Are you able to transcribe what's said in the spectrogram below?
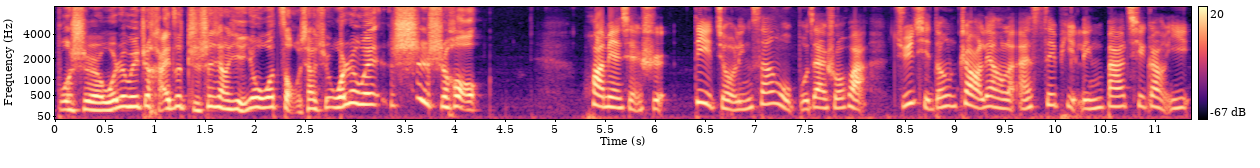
博士，我认为这孩子只是想引诱我走下去。我认为是时候。画面显示，D 九零三五不再说话，举起灯照亮了 SCP 零八七杠一。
